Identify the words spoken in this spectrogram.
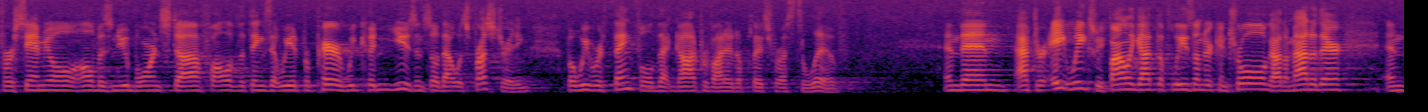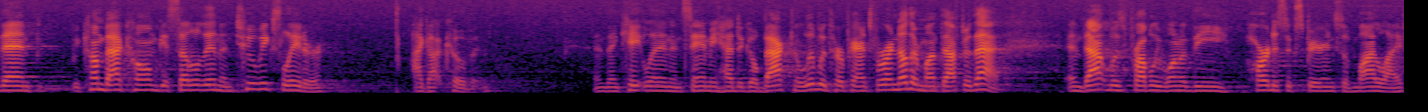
for Samuel, all of his newborn stuff, all of the things that we had prepared, we couldn't use, and so that was frustrating. But we were thankful that God provided a place for us to live. And then after eight weeks, we finally got the fleas under control, got them out of there, and then we come back home, get settled in, and two weeks later, I got COVID. And then Caitlin and Sammy had to go back to live with her parents for another month after that. And that was probably one of the hardest experiences of my life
